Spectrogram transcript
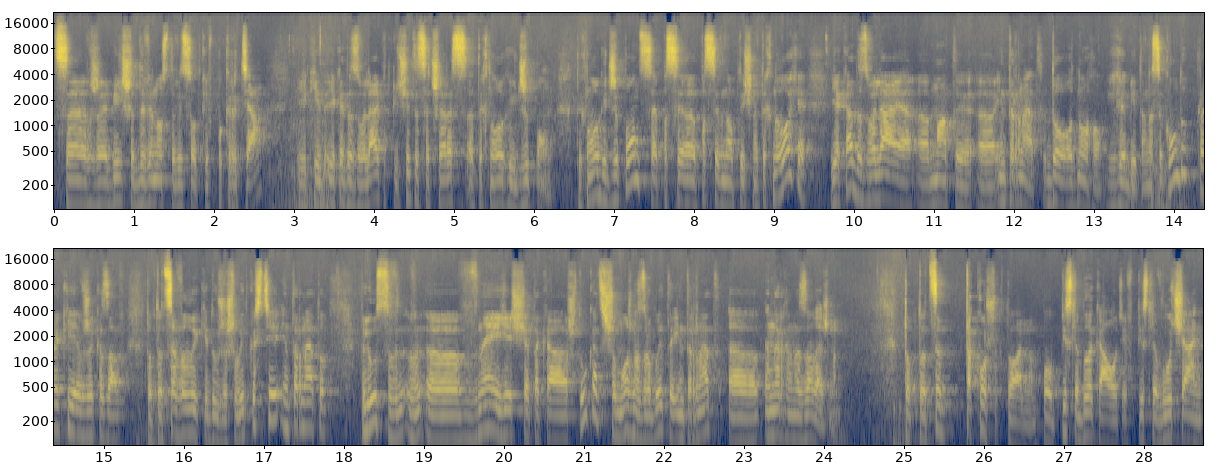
Це вже більше 90% покриття. Які, яке дозволяє підключитися через е, технологію GPON. Технологія GPON – це паси- пасивна оптична технологія, яка дозволяє е, мати е, інтернет до 1 гігабіта на секунду, про який я вже казав. Тобто це великі дуже швидкості інтернету. Плюс в, в, е, в неї є ще така штука, що можна зробити інтернет е, енергонезалежним. Тобто це також актуально, бо після блекаутів, після влучань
